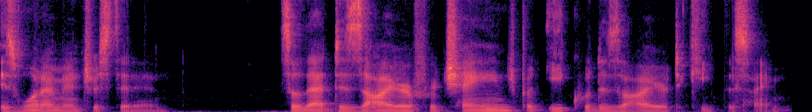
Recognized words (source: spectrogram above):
is what I'm interested in. So that desire for change, but equal desire to keep the same.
